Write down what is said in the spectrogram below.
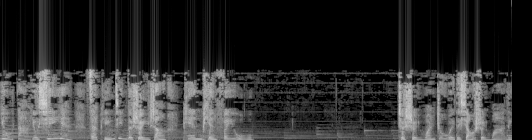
又大又鲜艳，在平静的水上翩翩飞舞。这水湾周围的小水洼里，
